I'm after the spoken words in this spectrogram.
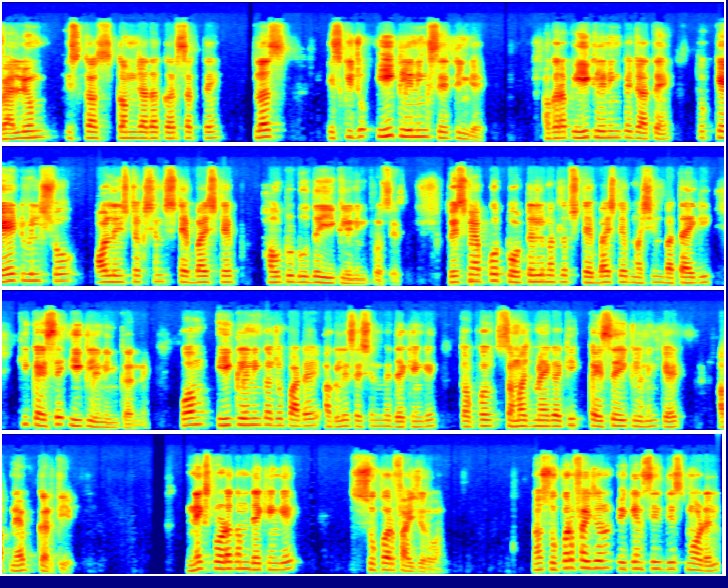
वॉल्यूम इसका कम ज़्यादा कर सकते हैं। प्लस इसकी जो ई क्लीनिंग सेटिंग है अगर आप ई क्लीनिंग पे जाते हैं तो K eight will show all instruction step by step how to do the uh cleaning process तो इसमें आपको टोटल मतलब स्टेप बाय स्टेप मशीन बताएगी कि कैसे ई क्लीनिंग करने वो हम ई क्लीनिंग का जो पार्ट है, अगले सेशन में देखेंगे तो आपको समझ में आएगा कि कैसे ई क्लीनिंग कैट अपने आप करती है। नेक्स्ट प्रोडक्ट हम देखेंगे super five zero one Now 50 you can see this model.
